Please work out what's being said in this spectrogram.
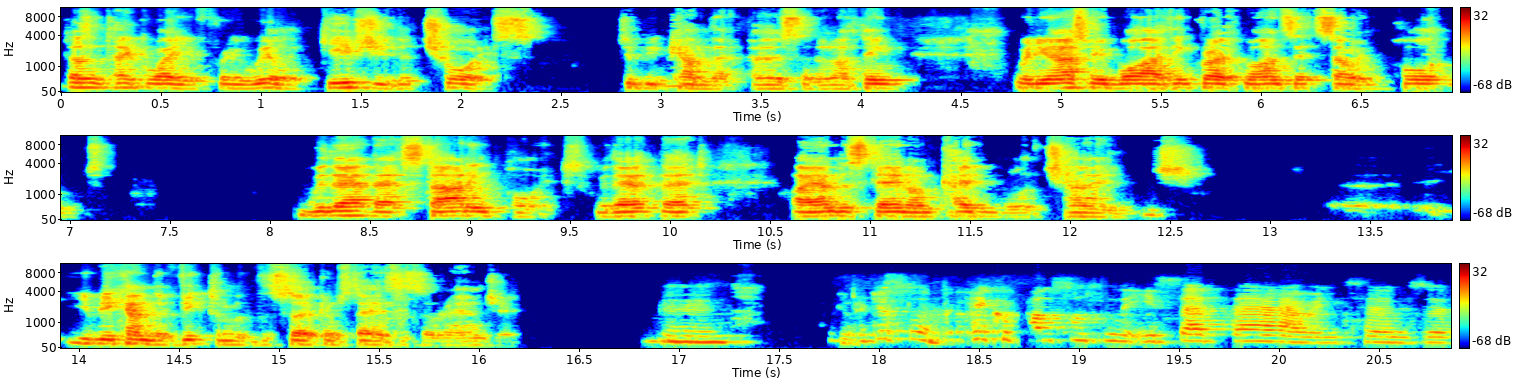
It doesn't take away your free will, it gives you the choice to become that person. And I think when you ask me why I think growth mindset is so important, without that starting point, without that, I understand I'm capable of change, you become the victim of the circumstances around you. Mm. Just want to pick up on something that you said there in terms of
